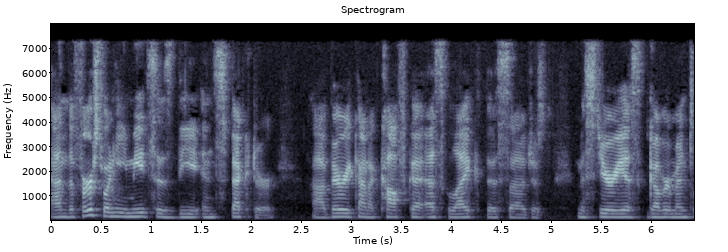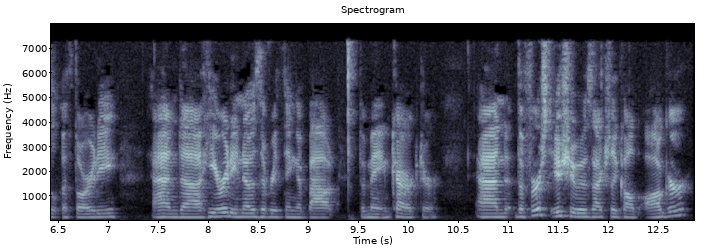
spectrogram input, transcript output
And the first one he meets is the inspector, uh, very kind of Kafka esque like, this uh, just mysterious governmental authority. And uh, he already knows everything about the main character. And the first issue is actually called Augur,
